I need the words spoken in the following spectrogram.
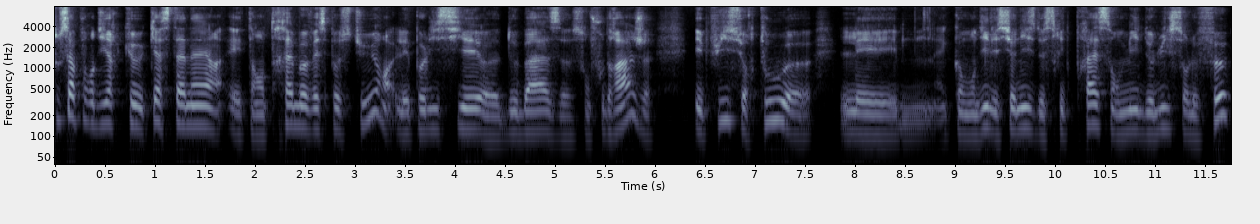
Tout ça pour dire que Castaner est en très mauvaise posture, les policiers euh, de base sont foudrage, et puis surtout, euh, les, comme on dit, les sionistes de street press ont mis de l'huile sur le feu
